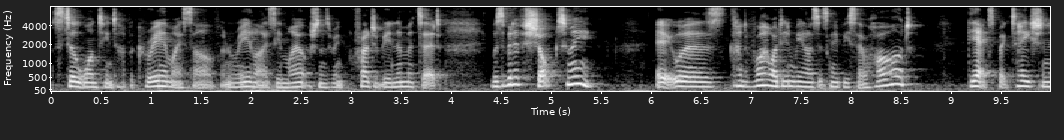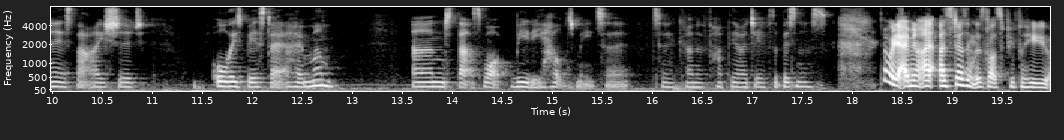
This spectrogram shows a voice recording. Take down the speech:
still wanting to have a career myself and realizing my options were incredibly limited. It was a bit of a shock to me. It was kind of wow, I didn't realize it's going to be so hard. The expectation is that I should always be a stay-at-home mum and that's what really helped me to to kind of have the idea for the business. Not really. I mean, I, I still think there's lots of people who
